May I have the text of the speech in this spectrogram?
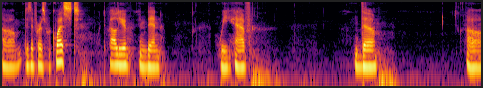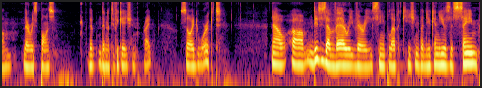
um, this is the first request with the value and then we have the um, the response, the, the notification, right? So it worked. Now, um, this is a very, very simple application, but you can use the same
